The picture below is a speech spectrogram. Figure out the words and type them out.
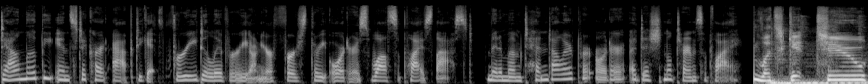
Download the Instacart app to get free delivery on your first three orders while supplies last. Minimum $10 per order, additional term supply. Let's get to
